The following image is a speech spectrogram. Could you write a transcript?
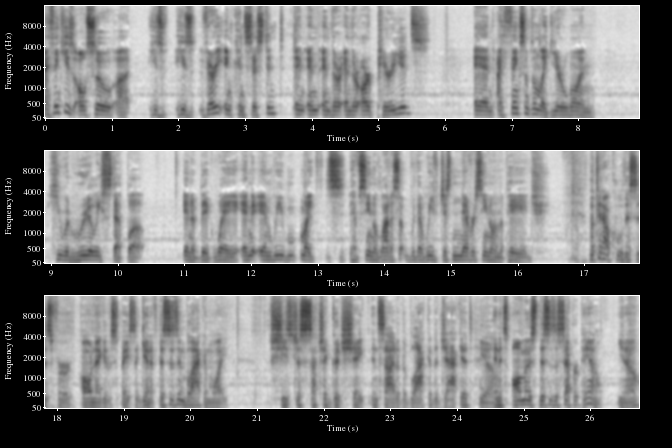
I think he's also uh, he's he's very inconsistent, and, and and there and there are periods, and I think something like year one, he would really step up in a big way, and and we might have seen a lot of stuff that we've just never seen on the page. Look at how cool this is for all negative space. Again, if this is in black and white, she's just such a good shape inside of the black of the jacket. Yeah. And it's almost this is a separate panel, you know?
